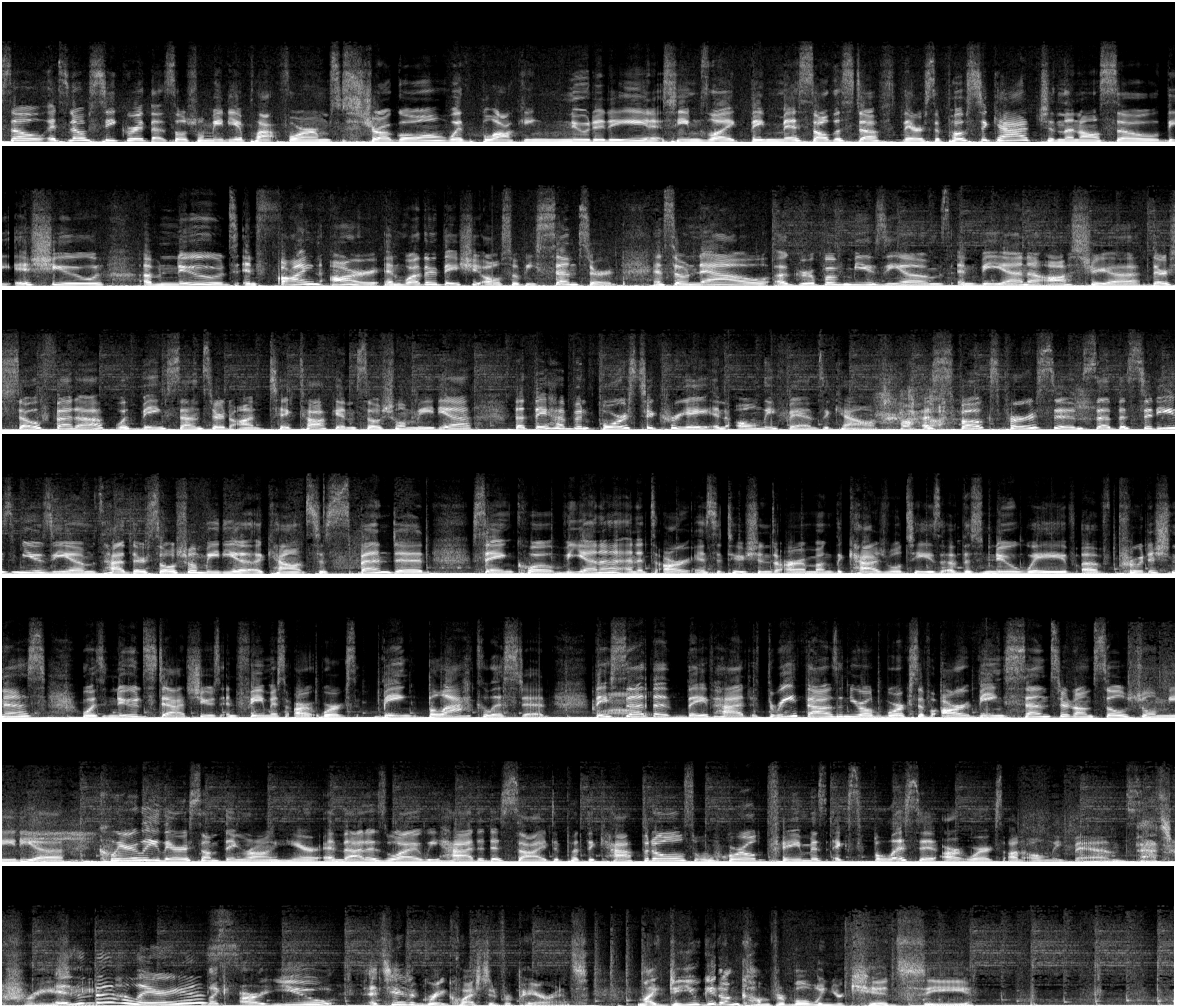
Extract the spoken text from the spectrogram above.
So it's no secret that social media platforms struggle with blocking nudity, and it seems like they miss all the stuff they're supposed to catch, and then also the issue of nudes in fine art and whether they should also be censored. And so now a group of museums in Vienna, Austria, they're so fed up with being censored on TikTok and social media that they have been forced to create an OnlyFans account. a spokesperson said the city's museums had their social media accounts suspended saying, quote, Vienna and its art institutions are among the casualties of this new wave of prudishness, with nude statues and famous artworks being blacklisted. They said that they've had 3,000 year old works of art being censored on social media. Clearly, there is something wrong here, and that is why we had to decide to put the capital's world famous explicit artworks on OnlyFans. That's crazy. Isn't that hilarious? Like, are you? It's here's a great question for parents. Like, do you get uncomfortable when your kids see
